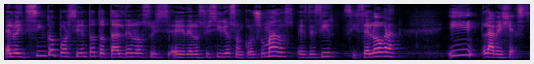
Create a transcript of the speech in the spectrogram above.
el 25% total de los, eh, de los suicidios son consumados, es decir, si se logran. Y la vejez.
